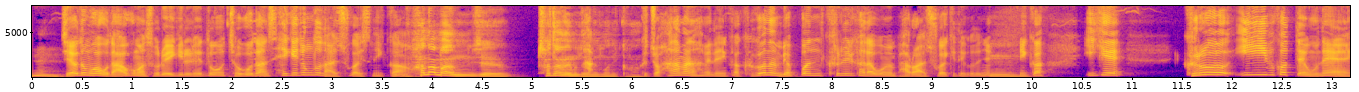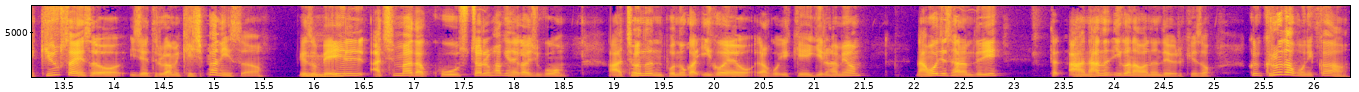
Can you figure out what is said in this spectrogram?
음. 제아도목하고 나하고만 서로 얘기를 해도 적어도 한 세 개 정도는 알 수가 있으니까 하나만 이제 찾아내면 되는 거니까. 그쵸 하나만 하면 되니까 그거는 몇 번 클릭하다 보면 바로 알 수가 있게 되거든요. 음. 그러니까 이게 그러 이것 때문에 기숙사에서 이제 들어가면 게시판이 있어요. 그래서 음. 매일 아침마다 그 숫자를 확인해 가지고 아 저는 번호가 이거예요라고 이렇게 얘기를 하면 나머지 사람들이 다- 아 나는 이거 나왔는데요 이렇게 해서 그 그러다 보니까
